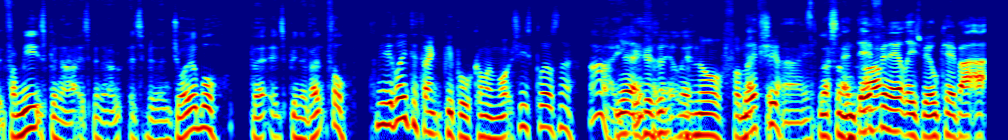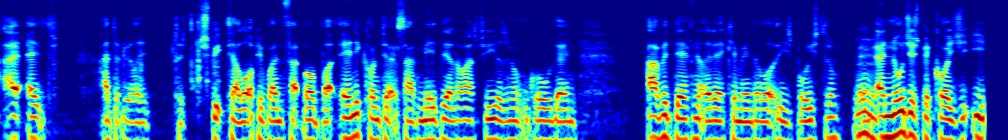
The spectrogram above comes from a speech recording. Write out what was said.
but for me, it's been a, it's been a, it's been enjoyable, but it's been eventful. you'd like to think people will come and watch these players now. Ah, Yeah. Definitely. you know, for next year. Aye. Listen, and I- definitely as well, Kev. I, I, I, I don't really to speak to a lot of people in football, but any contacts I've made there the last few years in open goal, then I would definitely recommend a lot of these boys to them, Mm. and, and not just because you, you,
